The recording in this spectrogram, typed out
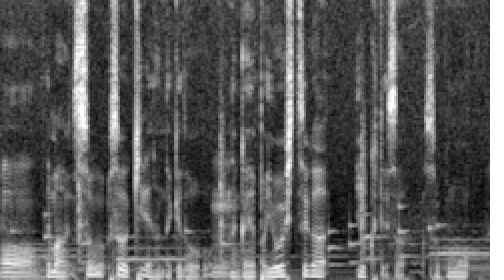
あああでまあすごいすごい綺麗なんだけど、ん。なんかやっぱ洋室が良くてさそこも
